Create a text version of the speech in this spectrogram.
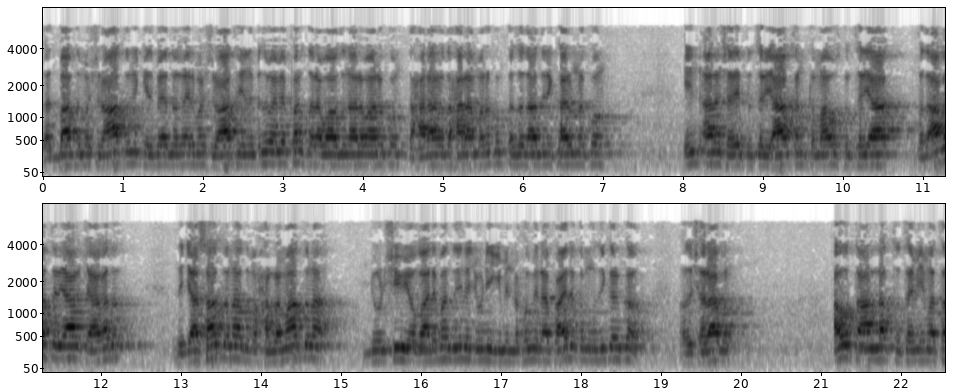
کد باب مشروعات نے کہ بے غیر مشروعات نے بے فرض روا ناروا نکم حلال حرام نکم کذا دری کار نکم۔ ان آر شریف تریاکن کما اس کو تریاک خداغت تریاک چاغد نجاسات نہ محرمات نہ جوڑشی ہوئی غالباً دین جوڑی کی من لحوم میرا فائدہ کا ذکر کا۔ اور شراب۔ او تعلق تمیمتا۔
